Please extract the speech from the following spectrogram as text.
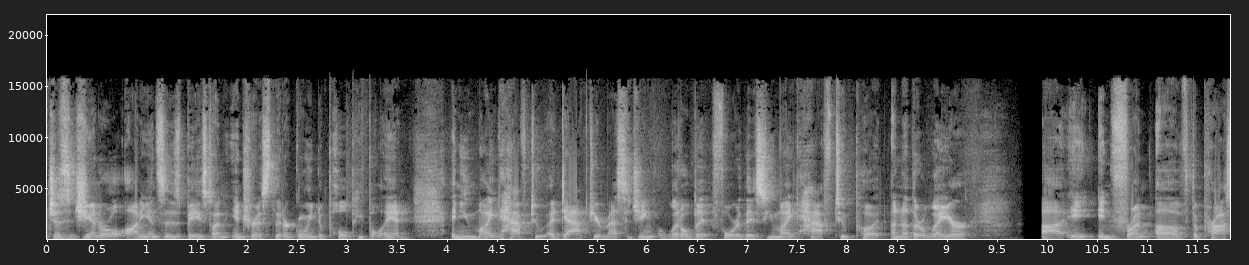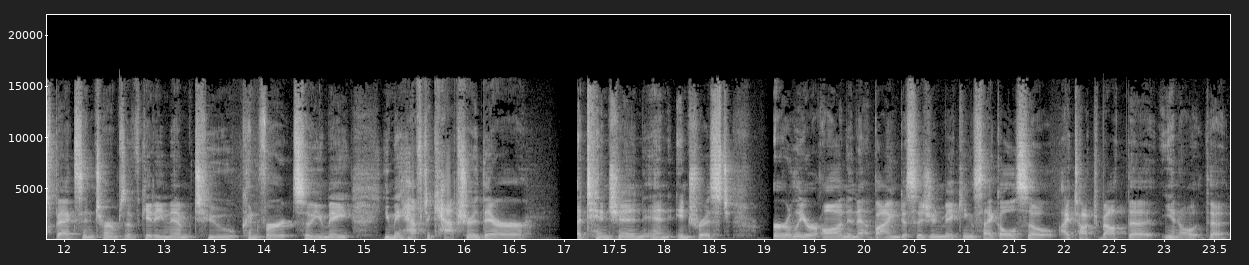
just general audiences based on interest that are going to pull people in. And you might have to adapt your messaging a little bit for this. You might have to put another layer uh, in front of the prospects in terms of getting them to convert. So you may you may have to capture their attention and interest earlier on in that buying decision making cycle. So i talked about the you know the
